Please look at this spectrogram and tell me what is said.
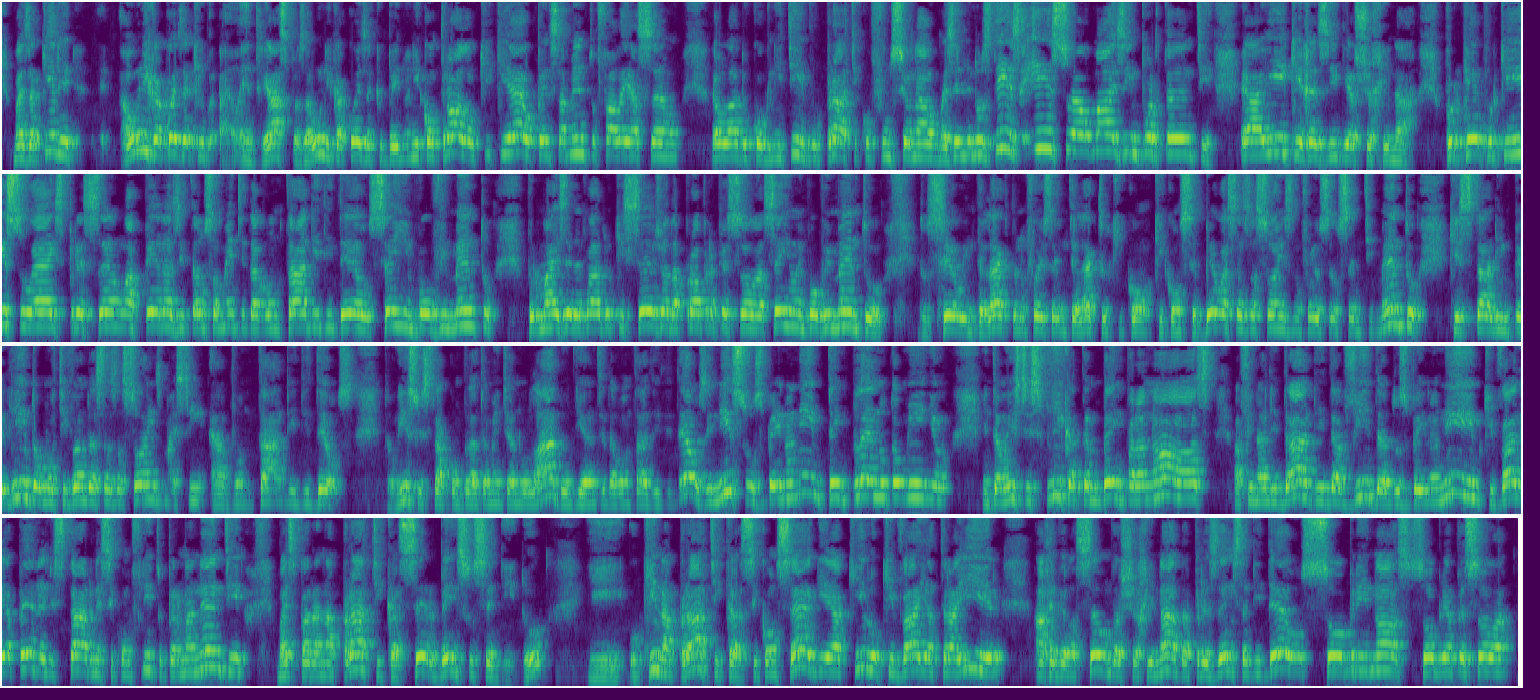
Mas aquele, a única coisa que, entre aspas, a única coisa que o Benoni controla, o que, que é o pensamento, fala e ação, é o lado cognitivo, prático, funcional. Mas ele nos diz, isso é o mais importante, é aí que reside a Shekhinah. Por quê? Porque isso é a expressão apenas e tão somente da vontade de Deus, sem envolvimento, por mais elevado que seja, da própria pessoa, sem o envolvimento do seu intelecto, não foi o seu intelecto que, que concebeu essas ações, não foi o seu sentimento que está lhe impelindo ou motivando essas ações, mas sim a vontade de Deus. Então isso está completamente anulado diante da vontade de Deus, e nisso os Beinonim têm pleno domínio. Então isso explica também para nós a finalidade da vida dos Beinonim, que vale a pena ele estar nesse conflito permanente, mas para na prática ser bem sucedido, e o que na prática se consegue é aquilo que vai atrair a revelação da Shekhinah, da presença de Deus sobre nós, sobre a pessoa.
